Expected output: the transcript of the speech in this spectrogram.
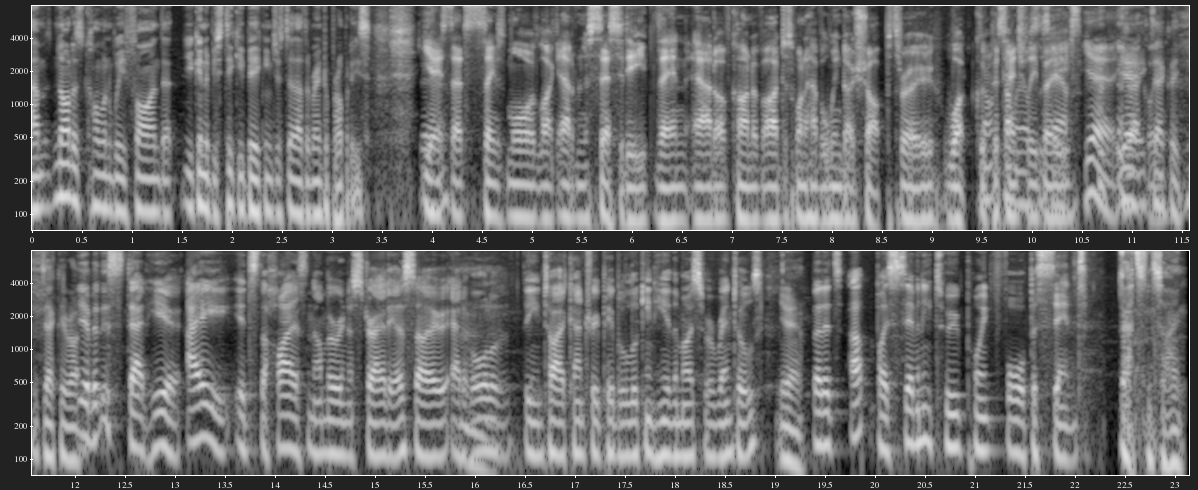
Um, it's not as common we find that you're going to be sticky beaking just at other rental properties. Yes, that seems more like out of necessity than out of kind of, I just want to have a window shop through what could Someone- someone potentially be. house. Yeah, exactly. Yeah, exactly, exactly right. Yeah, but this stat here, A, it's the highest number in Australia. So out of all of the entire country, people are looking here the most for rentals. Yeah. But it's up by 72.4%. That's insane.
